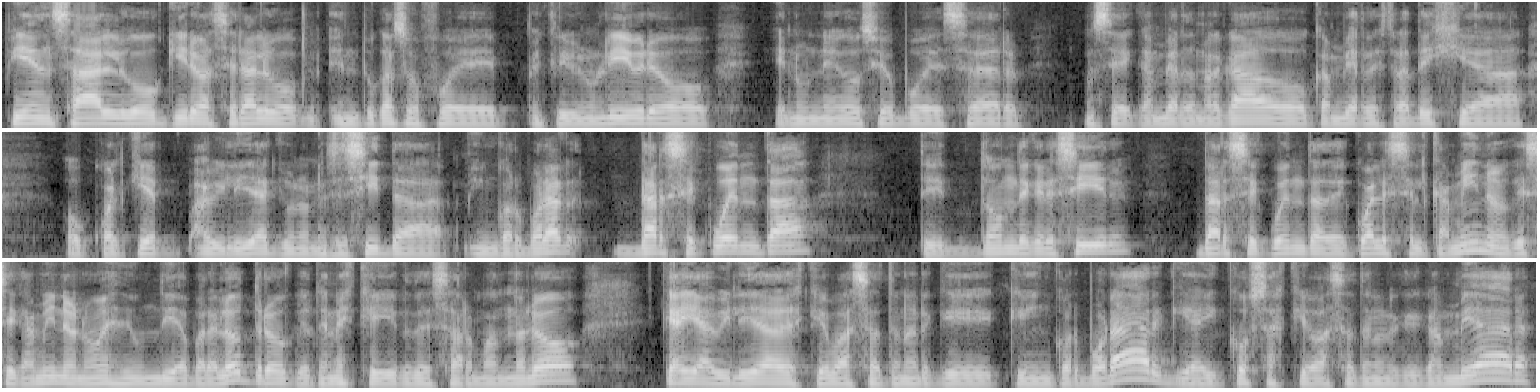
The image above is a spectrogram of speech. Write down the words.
piensa algo, quiero hacer algo, en tu caso fue escribir un libro, en un negocio puede ser, no sé, cambiar de mercado, cambiar de estrategia o cualquier habilidad que uno necesita incorporar, darse cuenta de dónde querés ir, darse cuenta de cuál es el camino, que ese camino no es de un día para el otro, que tenés que ir desarmándolo, que hay habilidades que vas a tener que, que incorporar, que hay cosas que vas a tener que cambiar.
